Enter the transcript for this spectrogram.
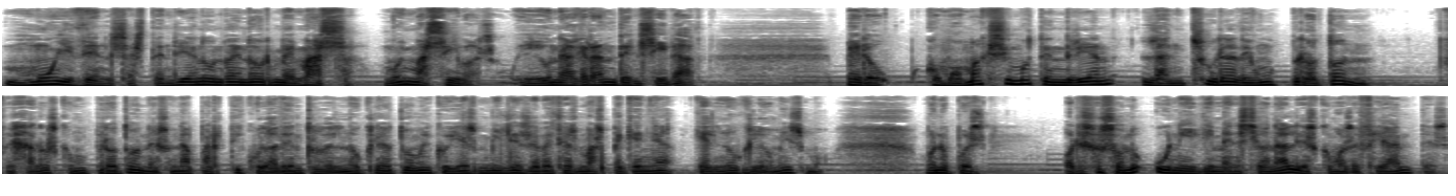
muy densas, tendrían una enorme masa, muy masivas y una gran densidad pero como máximo tendrían la anchura de un protón. Fijaros que un protón es una partícula dentro del núcleo atómico y es miles de veces más pequeña que el núcleo mismo. Bueno, pues por eso son unidimensionales, como os decía antes.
